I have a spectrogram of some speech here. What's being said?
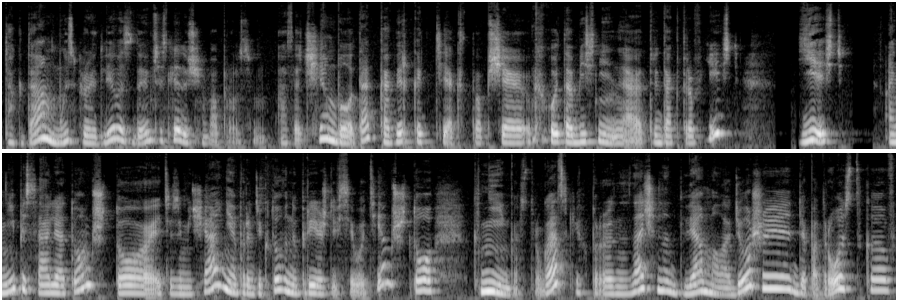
Тогда мы справедливо задаемся следующим вопросом. А зачем было так коверкать текст? Вообще какое-то объяснение от редакторов есть? Есть. Они писали о том, что эти замечания продиктованы прежде всего тем, что книга Стругацких предназначена для молодежи, для подростков,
